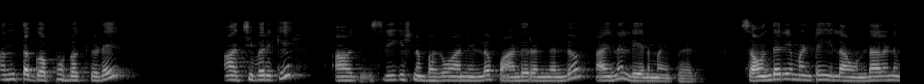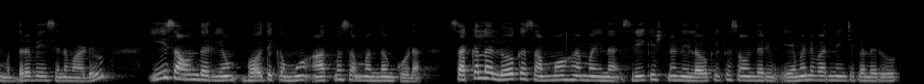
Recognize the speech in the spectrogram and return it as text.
అంత గొప్ప భక్తుడే. ఆ చివరికి ఆ శ్రీకృష్ణ భగవానుల్లో పాండురంగంలో ఆయన లీనమైపోయాడు. సౌందర్యం అంటే ఇలా ఉండాలని ముద్ర వేసినవాడు ఈ సౌందర్యం భౌతికము ఆత్మ సంబంధం కూడా. సకల లోక సమ్మోహమైన శ్రీకృష్ణుని లౌకిక సౌందర్యం ఏమని వర్ణించగలరు?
